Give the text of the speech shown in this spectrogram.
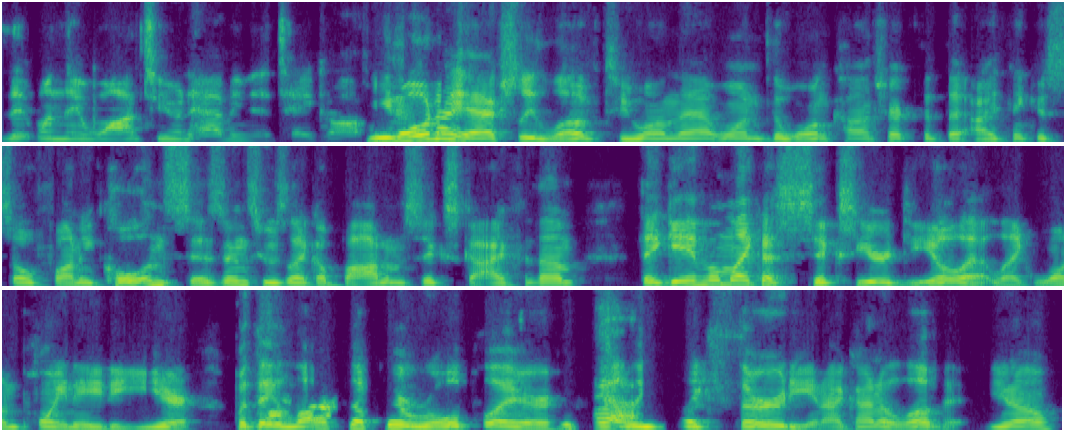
that when they want to and having to take off. You know what I actually love too on that one? The one contract that, that I think is so funny. Colton Sissons, who's like a bottom six guy for them, they gave him like a six year deal at like 1.8 a year, but they locked up their role player yeah. like 30, and I kind of love it. You know,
